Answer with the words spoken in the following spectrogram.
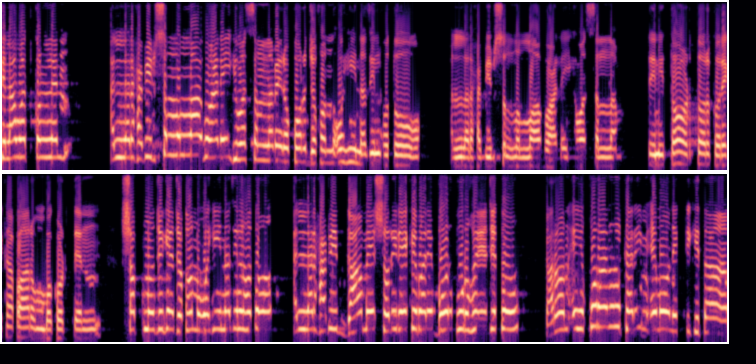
তেলাওয়াত করলেন। আল্লাহর হাবিব সাল্লাল্লাহু আলাইহি ওয়াসাল্লামের উপর যখন ওহী নাজিল হতো, আল্লাহর হাবিব সাল্লাল্লাহু আলাইহি ওয়াসাল্লাম তিনি তর তর করে কাঁপা আরম্ভ করতেন। স্বপ্ন যুগে যখন ওহী নাজিল হতো, আল্লাহর হাবিব গামে শরীরে একেবারে ভরপুর হয়ে যেত, কারণ এই কোরআনুল কারীম এমন একটি কিতাব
